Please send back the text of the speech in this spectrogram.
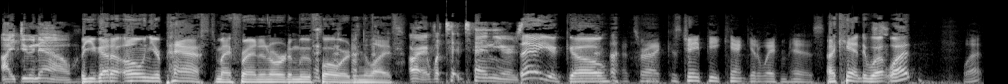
I do now. But you got to own your past, my friend, in order to move forward in your life. All right, well, t- ten years. There you go. That's right. Because JP can't get away from his. I can't do what? What? What?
